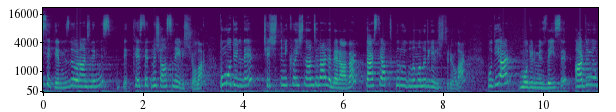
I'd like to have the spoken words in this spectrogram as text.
setlerimizde öğrencilerimiz test etme şansına erişiyorlar. Bu modülde çeşitli mikro işlemcilerle beraber derste yaptıkları uygulamaları geliştiriyorlar. Bu diğer modülümüzde ise Arduino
